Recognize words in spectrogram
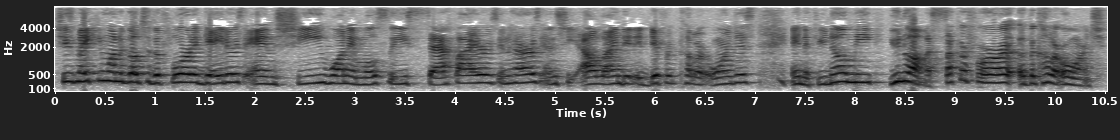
She's making one to go to the Florida Gators and she wanted mostly sapphires in hers and she outlined it in different color oranges. And if you know me, you know I'm a sucker for the color orange.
